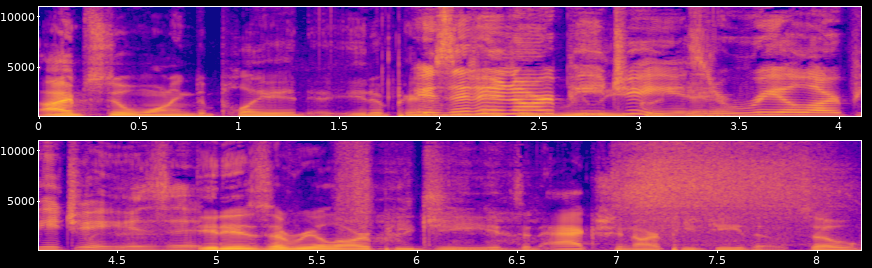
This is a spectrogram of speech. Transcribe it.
I'm still wanting to play it. It apparently Is it an RPG? really is it a real RPG? Is it? It is a real RPG. It's an action RPG though. So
